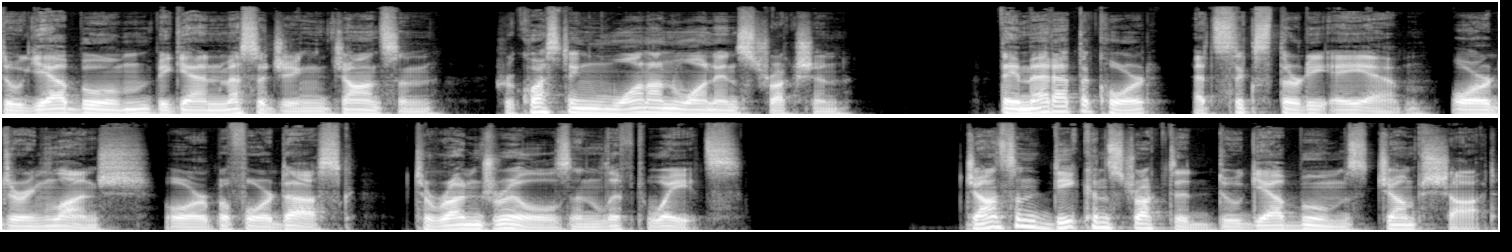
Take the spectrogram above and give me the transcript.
Dugya Bum began messaging Johnson, requesting one-on-one instruction. They met at the court at 6:30 a.m. or during lunch or before dusk to run drills and lift weights. Johnson deconstructed Dugya Bum's jump shot.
